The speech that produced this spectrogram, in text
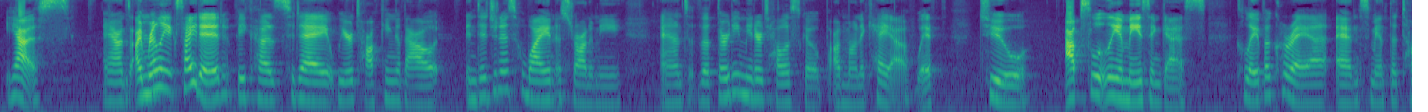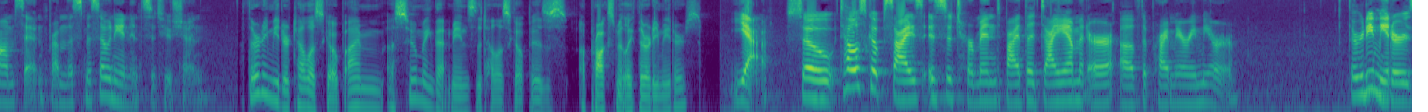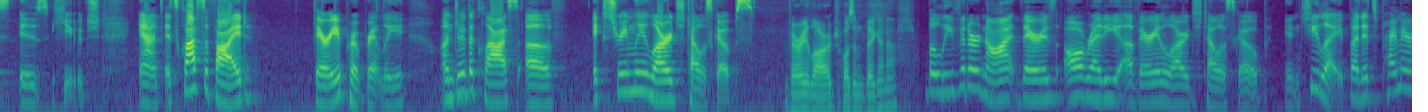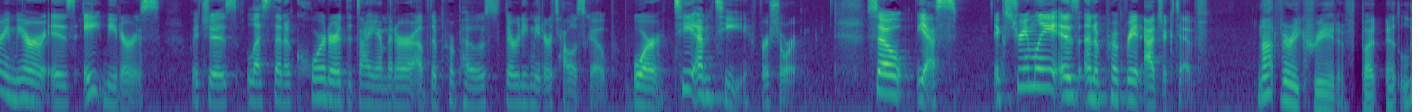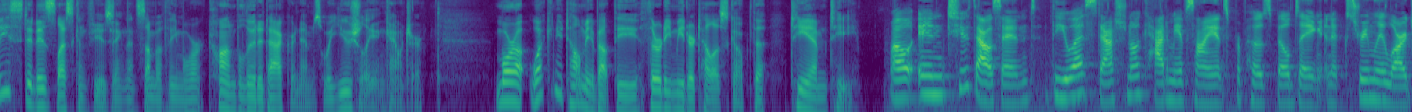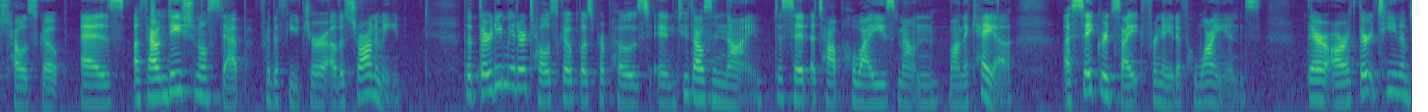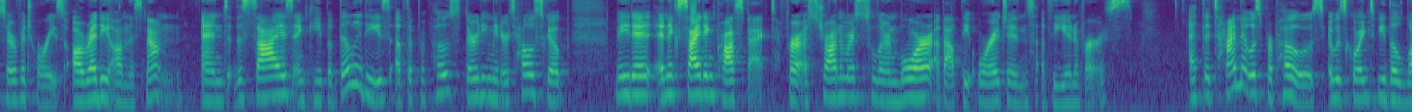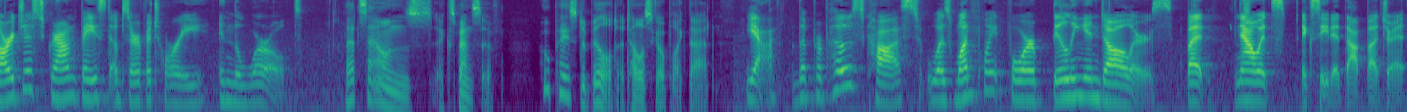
Yes, and I'm really excited because today we are talking about Indigenous Hawaiian astronomy and the 30 meter telescope on Mauna Kea with two absolutely amazing guests, Kalewa Correa and Samantha Thompson from the Smithsonian Institution. 30 meter telescope, I'm assuming that means the telescope is approximately 30 meters? Yeah, so telescope size is determined by the diameter of the primary mirror. 30 meters is huge, and it's classified, very appropriately, under the class of extremely large telescopes. Very large wasn't big enough? Believe it or not, there is already a very large telescope in Chile, but its primary mirror is 8 meters, which is less than a quarter the diameter of the proposed 30 meter telescope, or TMT for short. So, yes, extremely is an appropriate adjective. Not very creative, but at least it is less confusing than some of the more convoluted acronyms we usually encounter. Maura, what can you tell me about the 30 meter telescope, the TMT? Well, in 2000, the U.S. National Academy of Science proposed building an extremely large telescope as a foundational step for the future of astronomy. The 30 meter telescope was proposed in 2009 to sit atop Hawaii's mountain Mauna Kea, a sacred site for Native Hawaiians. There are 13 observatories already on this mountain, and the size and capabilities of the proposed 30 meter telescope made it an exciting prospect for astronomers to learn more about the origins of the universe. At the time it was proposed, it was going to be the largest ground based observatory in the world. That sounds expensive. Who pays to build a telescope like that? Yeah, the proposed cost was $1.4 billion, but now it's exceeded that budget.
